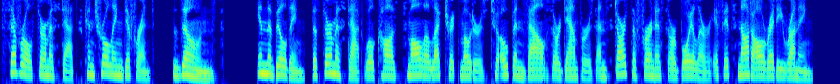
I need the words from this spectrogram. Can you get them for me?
Several thermostats controlling different zones in the building, the thermostat will cause small electric motors to open valves or dampers and start the furnace or boiler if it's not already running.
